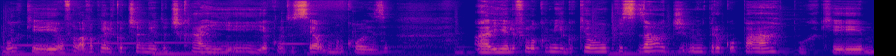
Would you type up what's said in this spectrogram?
porque eu falava com ele que eu tinha medo de cair e acontecer alguma coisa. Aí ele falou comigo que eu não precisava de me preocupar, porque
